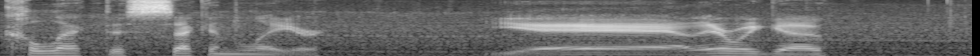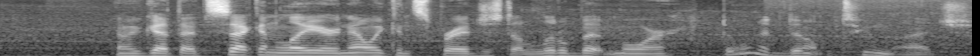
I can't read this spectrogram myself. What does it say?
collect this second layer. Yeah, there we go. And we've got that second layer. Now we can spread just a little bit more. Don't want to dump too much.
